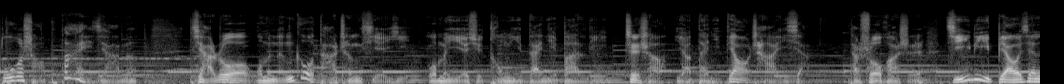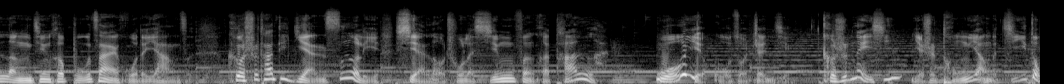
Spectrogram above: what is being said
多少代价呢？假若我们能够达成协议，我们也许同意带你办理，至少要带你调查一下。”他说话时极力表现冷静和不在乎的样子，可是他的眼色里显露出了兴奋和贪婪。我也故作镇静，可是内心也是同样的激动。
